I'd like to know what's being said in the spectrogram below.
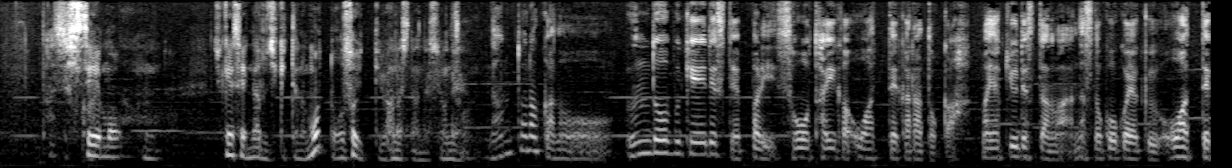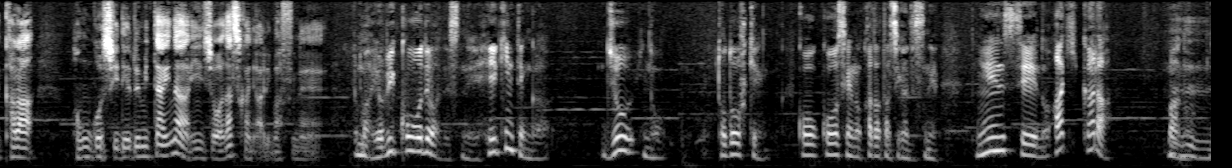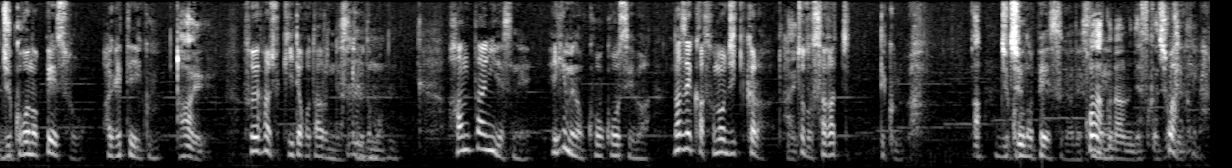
姿勢も、うん。受験生になる時期っていうのはもっと遅いっていう話なんですよね。なんとなくあの運動部系ですとやっぱり総体が終わってからとか、まあ、野球ですとあの夏の高校野球終わってから本腰入れるみたいな印象は確かにありますね。でまあ、予備校ではですね平均点が上位の都道府県高校生の方たちがですね2年生の秋から、まあ、受講のペースを上げていく。はい。そういう話を聞いたことあるんですけれども、うんうんうん。反対にですね愛媛の高校生はなぜかその時期からちょはいっと下がっちゃってくる、あ受講のペースがですね。来なくなるんですか来塾になくなる。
